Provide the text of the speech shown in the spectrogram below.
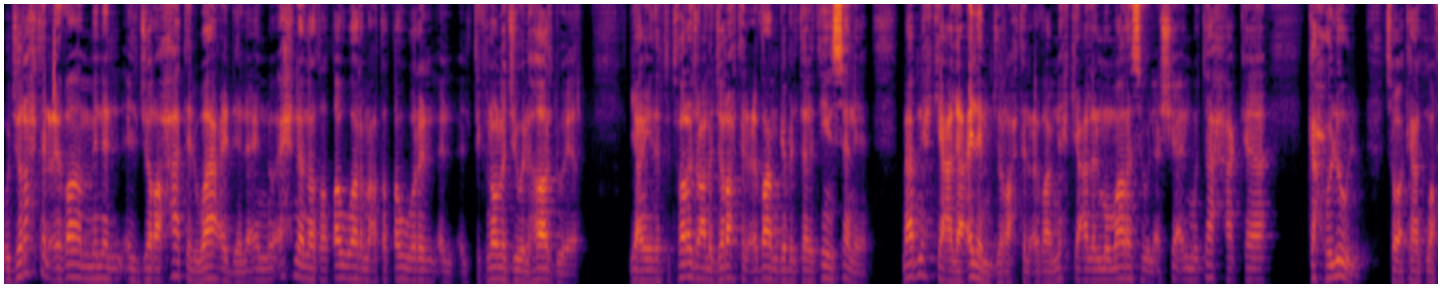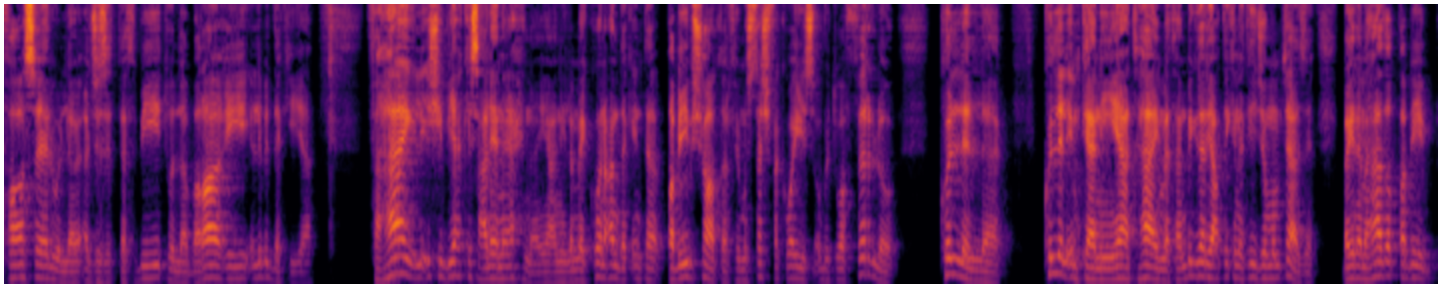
وجراحه العظام من الجراحات الواعدة لأنه إحنا نتطور مع تطور ال technology وال hardware يعني إذا بتتفرجوا على جراحة العظام قبل 30 سنة ما بنحكي على علم جراحة العظام نحكي على الممارسة والأشياء المتاحة ك كحلول سواء كانت مفاصل ولا أجهزة تثبيت ولا براغي اللي بدك إياه. فهاي الإشي بيعكس علينا إحنا. يعني لما يكون عندك أنت طبيب شاطر في مستشفى كويس وبتوفر له كل كل الإمكانيات هاي مثلا بيقدر يعطيك نتيجة ممتازة. بينما هذا الطبيب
